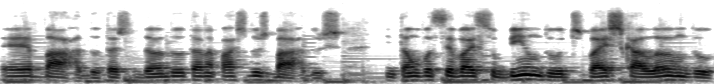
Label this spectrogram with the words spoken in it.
é bardo, está estudando, está na parte dos bardos. Então você vai subindo, vai escalando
